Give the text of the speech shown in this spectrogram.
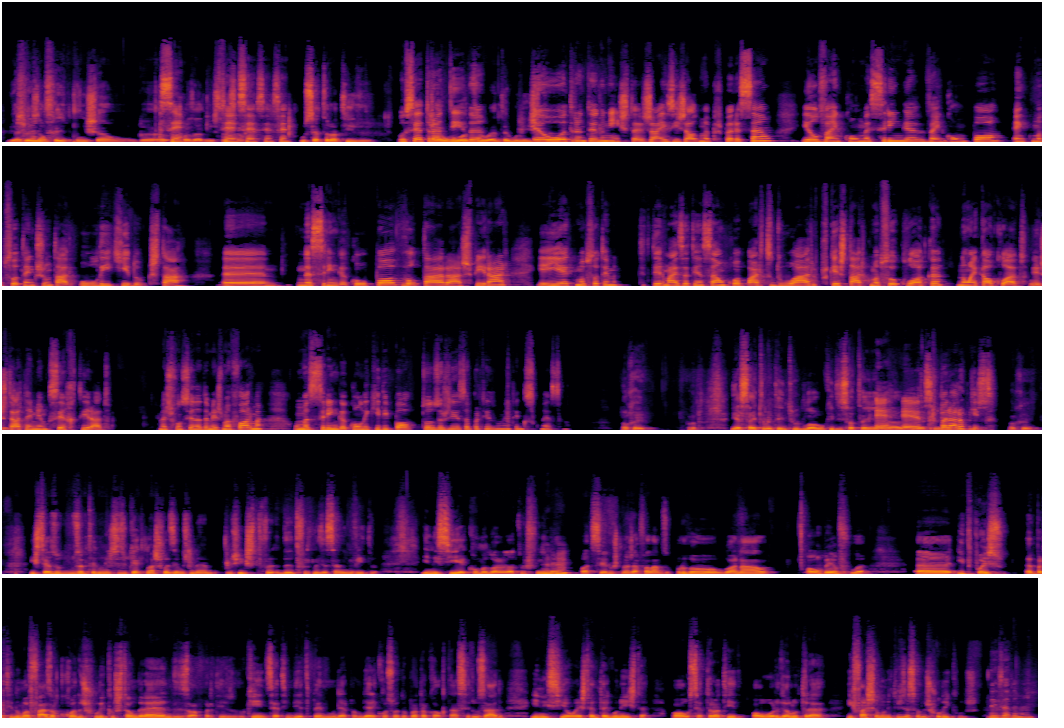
E às vezes há um bocadinho de uh, Sim. após a Sim, administração. sim, sim, sim. O ceterotide, O que é o outro antagonista. é o outro antagonista. Já exige alguma preparação. Ele vem com uma seringa, vem com um pó, em que uma pessoa tem que juntar o líquido que está ah, na seringa com o pó, voltar a aspirar, e aí é que uma pessoa tem ter mais atenção com a parte do ar, porque este ar que uma pessoa coloca não é calculado. Ok. Este ar tem mesmo que ser retirado. Mas funciona da mesma forma, uma seringa com líquido e pó, todos os dias a partir do momento em que se começa. Ok. Pronto. E essa aí também tem tudo logo o kit e só tem É, a, a é agulha preparar o kit. Ok. Isto é dos antagonistas. O que é que nós fazemos na, nos ciclos de, de- fertilização in vitro? Inicia com uma gonadotrofina, Uhum. pode ser os que nós já falámos, o Purgon, o Gonal ou o Bénfula, ah, e depois, a partir de uma fase, ou quando os folículos estão grandes, ou a partir do quinto, sétimo dia, depende de mulher para mulher, e consoante o protocolo que está a ser usado, iniciam este antagonista, ou o ceterotide, ou o orgalutran, e faz a monitorização dos folículos. Exatamente.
